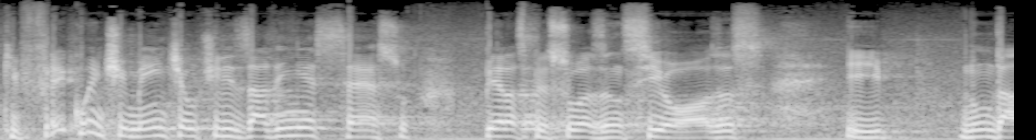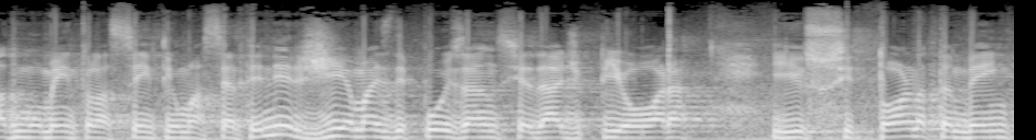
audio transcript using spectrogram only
que frequentemente é utilizada em excesso pelas pessoas ansiosas e num dado momento elas sentem uma certa energia, mas depois a ansiedade piora e isso se torna também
